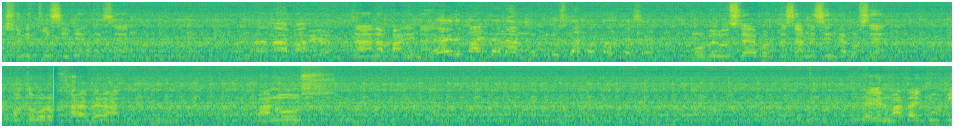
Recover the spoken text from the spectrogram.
আসলে কি সিট আছে? না না পানি না। এই যে পাঁচটা দাম মুখ উস্তাদ করতে আসতেছে মোবাইল উসলায় পড়তেছে আপনি চিন্তা করছেন কত বড় খারাপ এরা। মানুষ। দেখেন মাথায় টুপি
